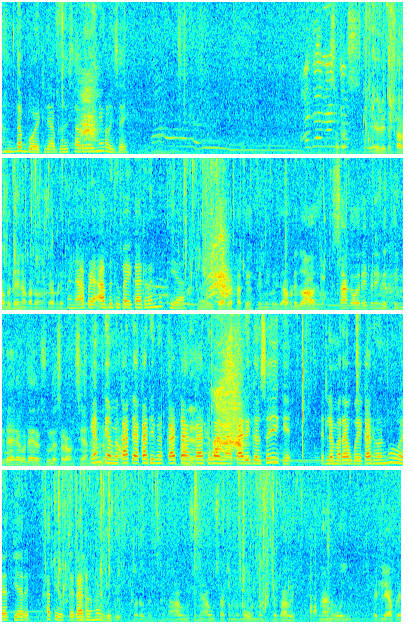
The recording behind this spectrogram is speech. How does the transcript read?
આમ દબો એટલે આ બધું સારું નીકળી જાય. સરસ. એવી રીતે સારો બધાયનો કાઢવાનો છે આપણે. અને આપણે આ બધું કાંઈ કાઢવાનું નથી આ. એ તો આપણે ખાતી વખતે નીકળી જાય. આપણે તો આ શાક હવે રિપેરિંગ થઈ ગયું. ડાયરેક્ટ ડાયરેક્ટ સુલે ચડાવવાનું છે કેમ કે અમે કાંટા કાઢી કાંટા કાઢવાના કારીગર સહી કે એટલે અમારે આવું કંઈ કાઢવાનું ન હોય અત્યારે. ખાતી વખતે કાઢવાનું હોય બધું. બરોબર છે. આવું છે ને આવું શાક અમને બહુ મસ્ત ભાવે નાનું હોય એટલે આપણે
